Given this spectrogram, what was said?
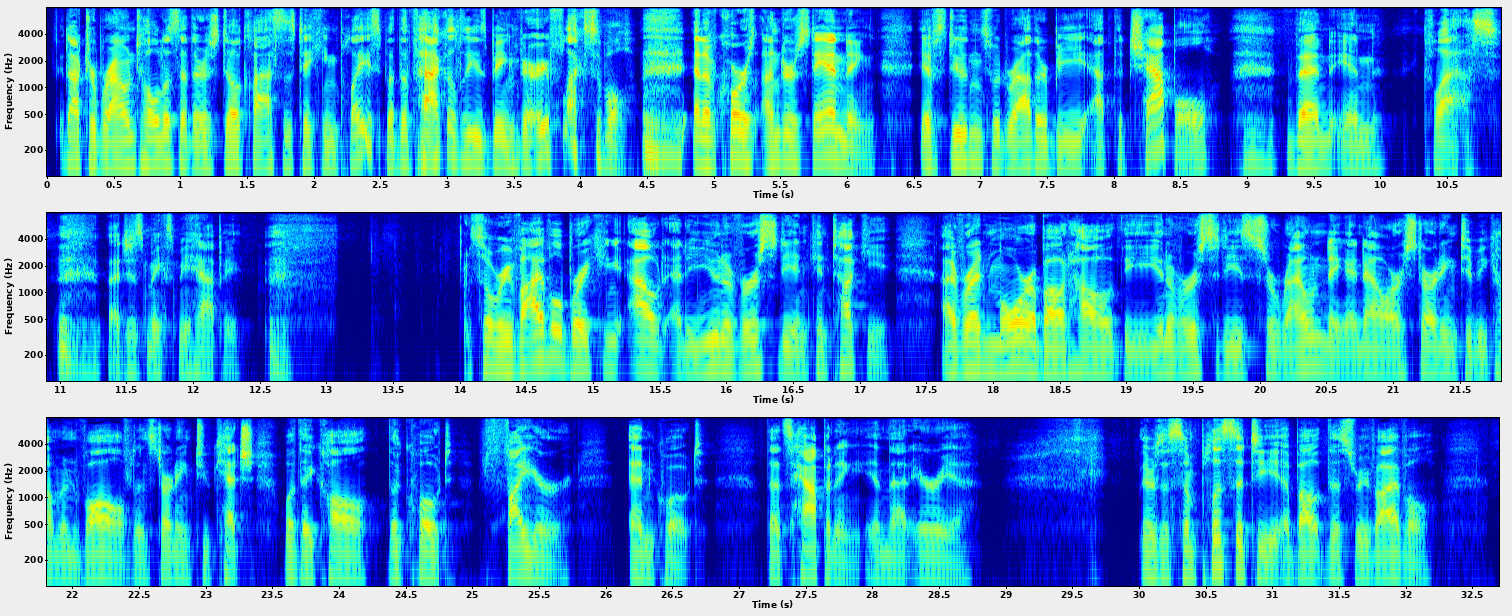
Dr. Brown told us that there are still classes taking place, but the faculty is being very flexible and, of course, understanding if students would rather be at the chapel than in class. that just makes me happy. So, revival breaking out at a university in Kentucky. I've read more about how the universities surrounding and now are starting to become involved and starting to catch what they call the quote, fire, end quote, that's happening in that area. There's a simplicity about this revival,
